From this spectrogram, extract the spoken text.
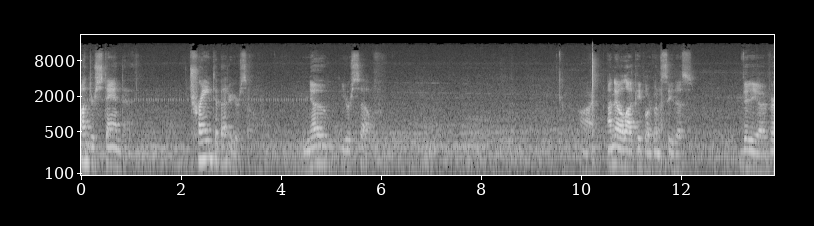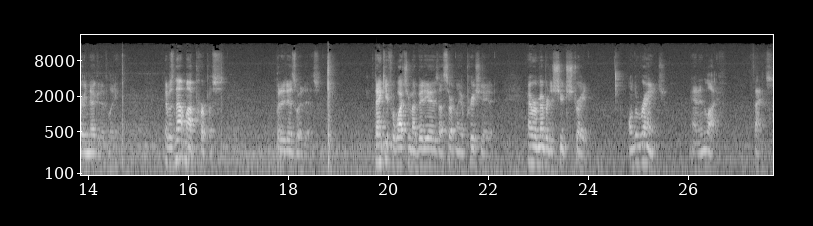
Understand that. Train to better yourself. Know yourself. All right. I know a lot of people are going to see this video very negatively. It was not my purpose, but it is what it is. Thank you for watching my videos. I certainly appreciate it. And remember to shoot straight on the range and in life. Thanks.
